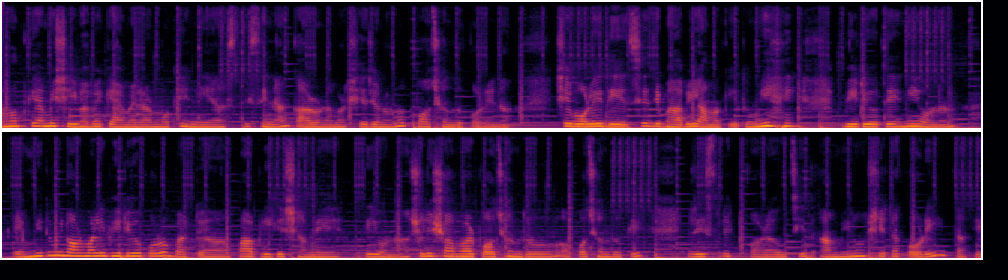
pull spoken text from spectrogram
অনুদকে আমি সেইভাবে ক্যামেরার মধ্যে নিয়ে আসতেছি না, কারণ আমার সেজন অনুদ পছন্দ করে না। সে বলেই দিয়েছে যে, ভাবি, আমাকে তুমি ভিডিওতে নিও না। এমনি তুমি নর্মালি ভিডিও করো বাট পাবলিকের সামনে দিও না। আসলে সবার পছন্দ, অপছন্দকে রেসপেক্ট করা উচিত। আমিও সেটা করেই তাকে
